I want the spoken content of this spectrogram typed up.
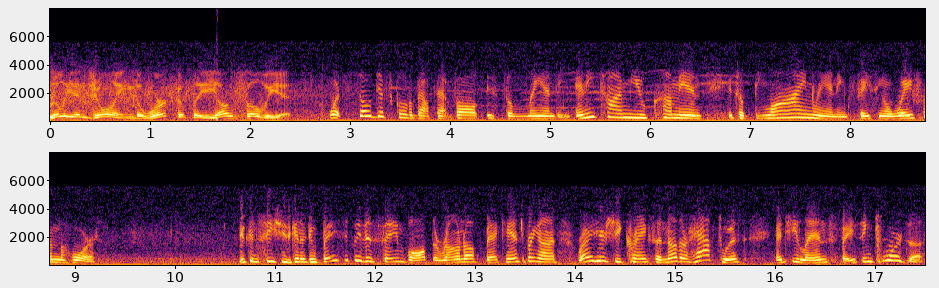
really enjoying the work of the young Soviet. What's so difficult about that vault is the landing. Anytime you come in, it's a blind landing facing away from the horse. You can see she's going to do basically the same vault, the round off back handspring on. Right here she cranks another half twist, and she lands facing towards us.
